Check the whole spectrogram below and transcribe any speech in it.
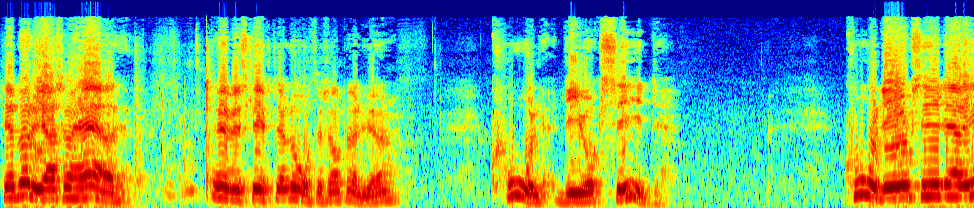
Det börjar så här. Överskriften låter som följer. Koldioxid. Koldioxid är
